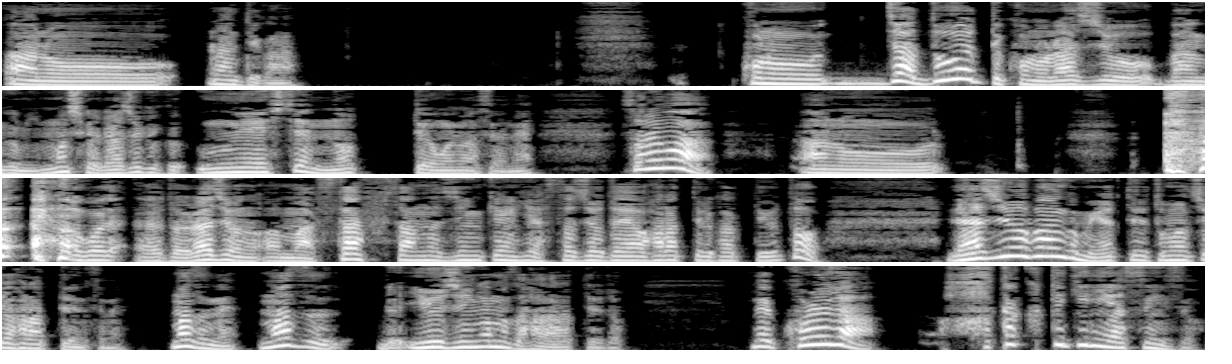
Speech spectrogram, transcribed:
あのー、なんていうかな。この、じゃあどうやってこのラジオ番組、もしくはラジオ局運営してんのって思いますよね。それは、あのー、ごめんえっと、ラジオの、まあ、スタッフさんの人件費やスタジオ代を払ってるかっていうと、ラジオ番組やってる友達が払ってるんですよね。まずね、まず、友人がまず払ってると。で、これが、破格的に安いんですよ。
